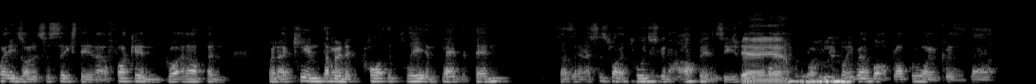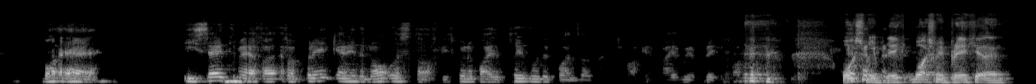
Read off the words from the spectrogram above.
20s on it, so 60, and I fucking got it up. And when I came down, it caught the plate and bent the pin. So I was like, this is what I told you was going to happen. So he's yeah, yeah. he went and bought a proper one because of that. But uh, he said to me, if I, if I break any of the Nautilus stuff, he's going to buy the plate loaded ones. I was like, fucking right, we break the watch me break, watch me break it then.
